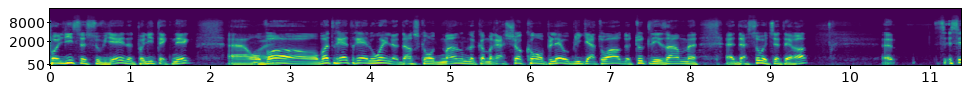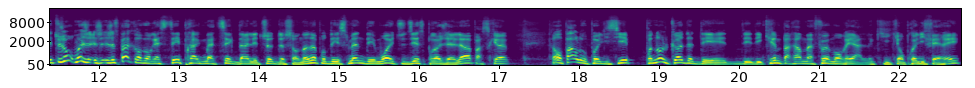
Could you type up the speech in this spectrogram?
Poly se souvient, de Polytechnique. On va on va très très loin là, dans ce qu'on demande comme rachat complet obligatoire de toutes les armes euh, d'assaut, etc. Euh, c'est toujours, moi, j'espère qu'on va rester pragmatique dans l'étude de ça. On en a pour des semaines, des mois étudier ce projet-là parce que quand on parle aux policiers, prenons le cas de, des, des, crimes par arme à feu à Montréal qui, qui ont proliféré.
